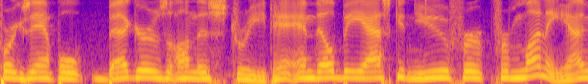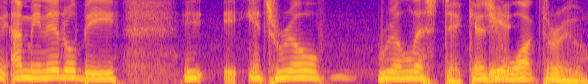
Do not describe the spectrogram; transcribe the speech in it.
for example, beggars on the street, and they'll be asking you for, for money. I, I mean, it'll be, it's real realistic as you it, walk through.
